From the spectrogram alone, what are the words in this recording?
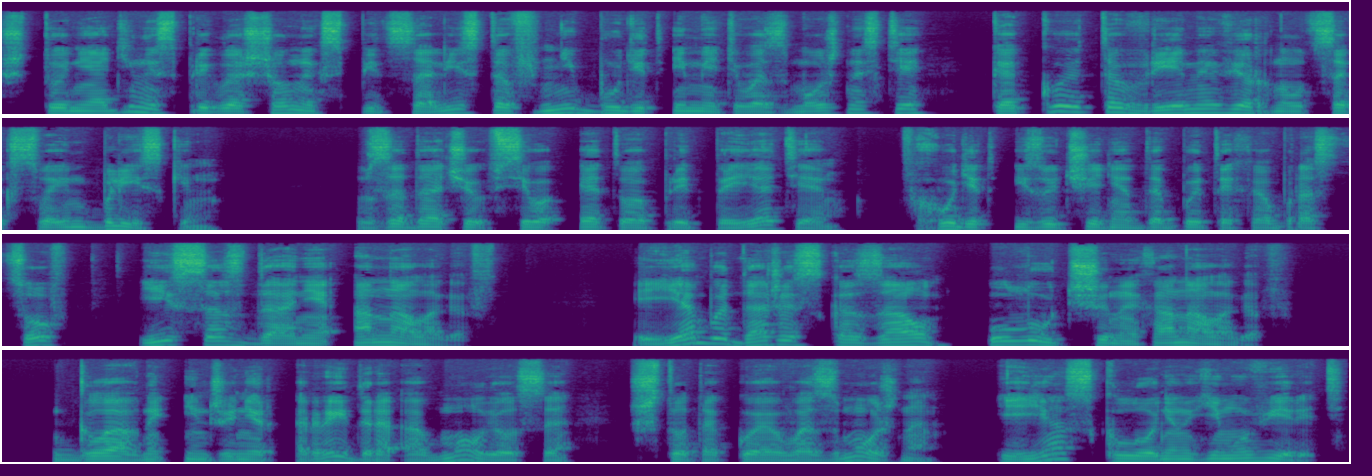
что ни один из приглашенных специалистов не будет иметь возможности какое-то время вернуться к своим близким. В задачу всего этого предприятия входит изучение добытых образцов и создание аналогов. Я бы даже сказал улучшенных аналогов. Главный инженер рейдера обмолвился, что такое возможно, и я склонен ему верить.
